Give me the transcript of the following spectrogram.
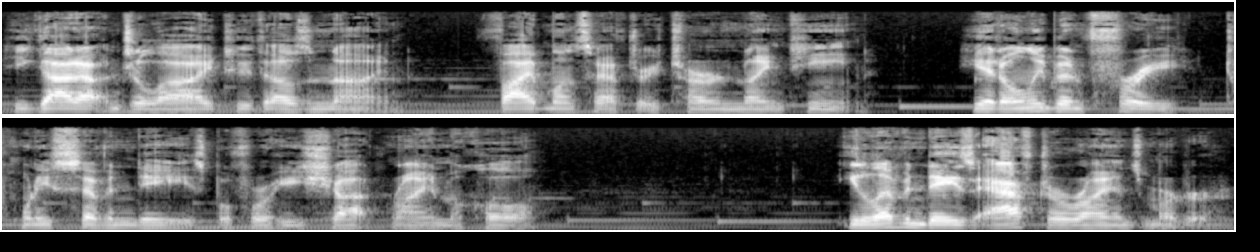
He got out in July 2009, five months after he turned 19. He had only been free 27 days before he shot Ryan McCall. Eleven days after Ryan's murder,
